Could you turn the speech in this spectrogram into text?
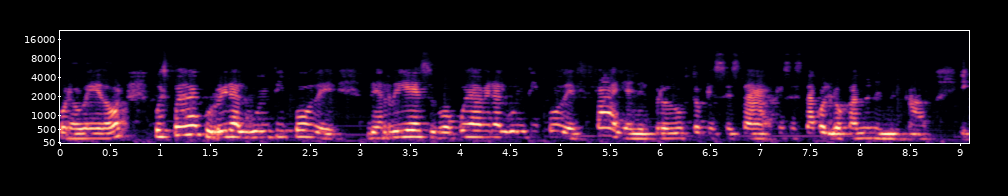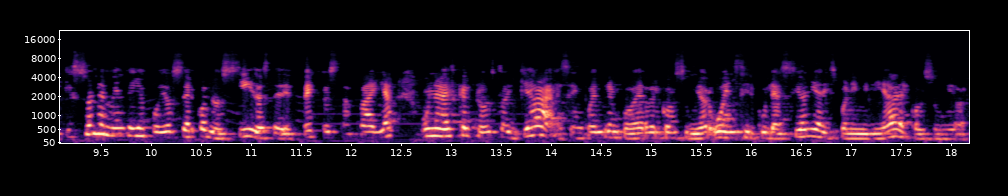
proveedor, pues puede ocurrir algún tipo de, riesgo, puede haber algún tipo de falla en el producto que se, está, que se está colocando en el mercado y que solamente haya podido ser conocido este defecto, esta falla, una vez que el producto ya se encuentra en poder del consumidor o en circulación y a disponibilidad del consumidor.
